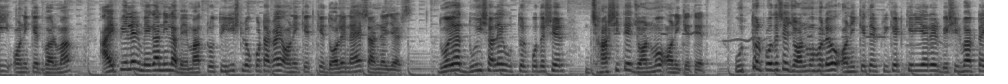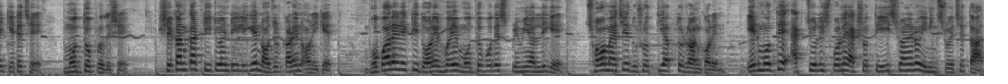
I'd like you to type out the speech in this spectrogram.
এই অনিকেত ভার্মা? আইপিএলের মেগা নিলামে মাত্র তিরিশ লক্ষ টাকায় অনিকেতকে দলে নেয় সানরাইজার্স। দু হাজার দুই সালে উত্তরপ্রদেশের ঝাঁসিতে জন্ম অনিকেতের। উত্তরপ্রদেশে জন্ম হলেও অনিকেতের ক্রিকেট কেরিয়ারের বেশিরভাগটাই কেটেছে মধ্যপ্রদেশে। সেখানকার টি টোয়েন্টি লিগে নজর কাড়েন অনিকেত। ভোপালের একটি দলের হয়ে মধ্যপ্রদেশ প্রিমিয়ার লিগে ছ ম্যাচে দুশো তিয়াত্তর রান করেন। এর মধ্যে একচল্লিশ বলে একশো তেইশ রানেরও ইনিংস রয়েছে তার।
